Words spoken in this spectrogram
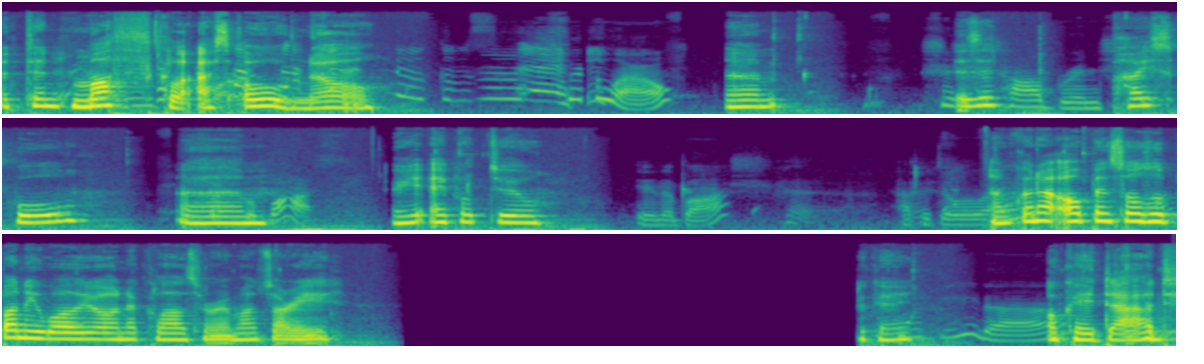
Attend math class. Oh no. Um, Is it high school. Um, are you able to? I'm gonna open Social Bunny while you're in the classroom. I'm sorry. Okay. Okay, Dad.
